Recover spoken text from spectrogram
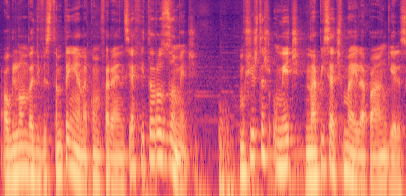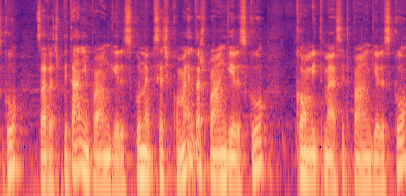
oglądać wystąpienia na konferencjach i to rozumieć. Musisz też umieć napisać maila po angielsku, zadać pytanie po angielsku, napisać komentarz po angielsku, commit message po angielsku.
